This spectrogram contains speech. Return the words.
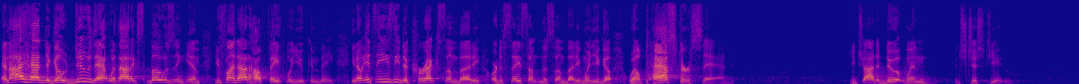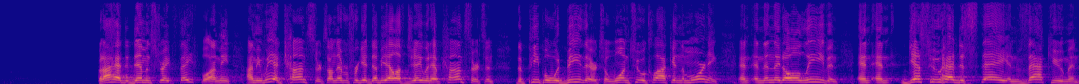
And I had to go do that without exposing him. You find out how faithful you can be. You know, it's easy to correct somebody or to say something to somebody when you go, Well, Pastor said. You try to do it when it's just you. But I had to demonstrate faithful. I mean, I mean, we had concerts. I'll never forget WLFJ would have concerts, and the people would be there till 1, 2 o'clock in the morning, and, and then they'd all leave. And, and, and guess who had to stay and vacuum and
